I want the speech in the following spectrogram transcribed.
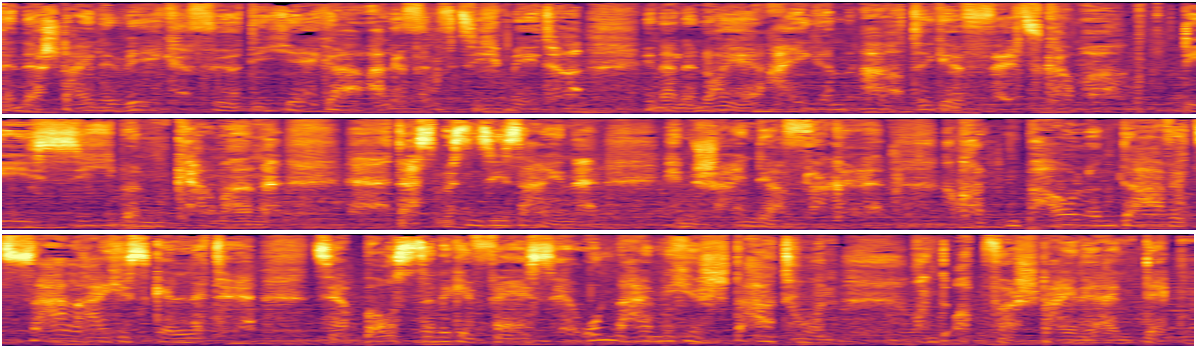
Denn der steile Weg führt die Jäger alle 50 Meter in eine neue eigenartige Felskammer. Die sieben Kammern. Das müssen sie sein. Im Schein der Fackel konnten Paul und David zahlreiche Skelette, zerborstene Gefäße, unheimliche Statuen und Opfersteine entdecken.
